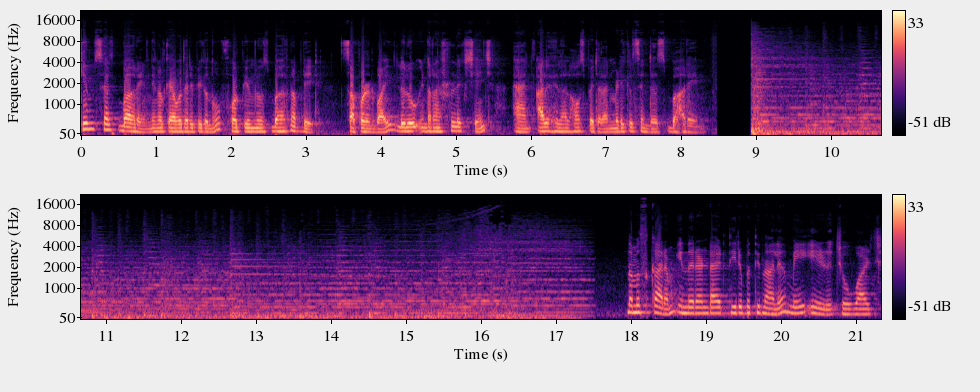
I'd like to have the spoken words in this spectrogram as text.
കിംസ് സെൽഫ് ബഹ്റൈൻ നിങ്ങൾക്ക് അവതരിപ്പിക്കുന്നു four P M news Bahrain update supported by Lulu International Exchange and Al Hilal Hospital and Medical Centres Bahrain നമസ്കാരം. ഇന്ന് രണ്ടായിരത്തി ഇരുപത്തിനാല് മെയ് ഏഴ് ചൊവ്വാഴ്ച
